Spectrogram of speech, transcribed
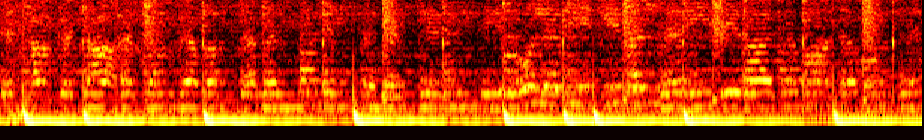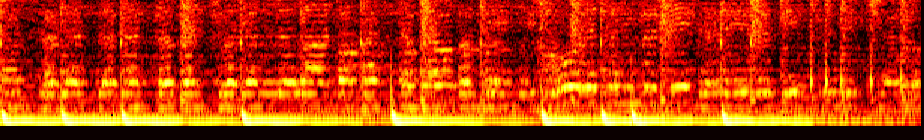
जटाकटाः सम्भ्रमभ्रमन्मलिन्दने प्रज्वलल्ललाटभट्टव्यापके किशोरचन्द्रशेखरे रतिमिच्छरो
